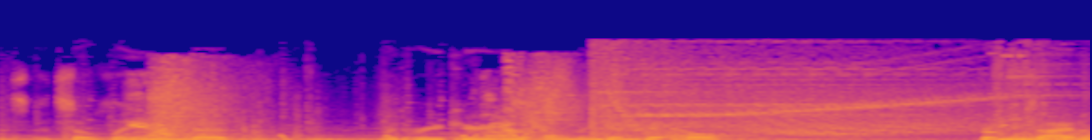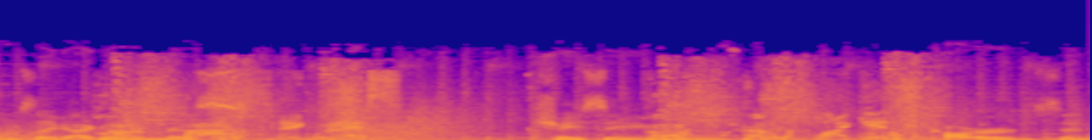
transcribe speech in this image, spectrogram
it's, it's so lame that with Riku you're only gonna get health from these items. Like I kind of miss Take this. Chasing Like it. cards and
